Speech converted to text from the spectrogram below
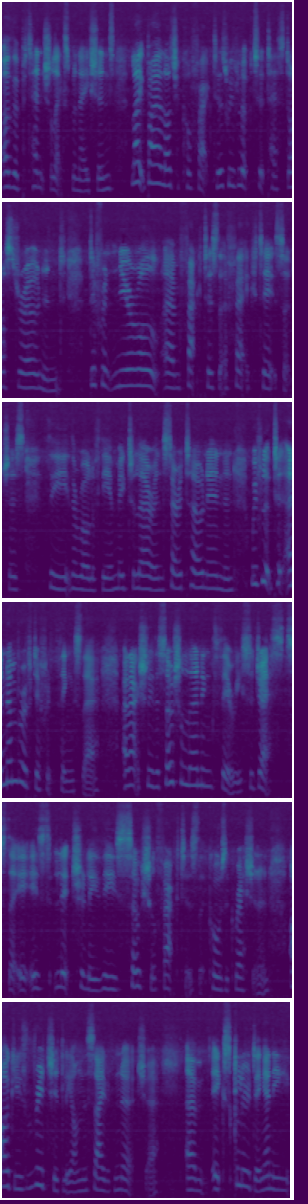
other potential explanations like biological factors. We've looked at testosterone and different neural um, factors that affect it, such as the, the role of the amygdala and serotonin, and we've looked at a number of different things there. And actually, the social learning theory suggests that it is literally these social factors that cause aggression and argues rigidly on the side of nurture um, excluding any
